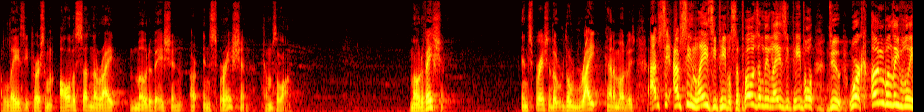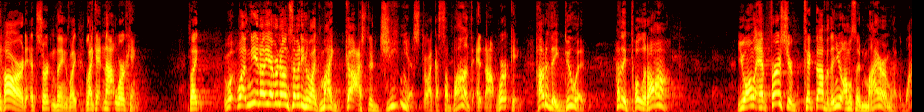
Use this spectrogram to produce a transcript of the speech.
a lazy person when all of a sudden the right motivation or inspiration comes along. Motivation inspiration, the, the right kind of motivation. I've seen, I've seen lazy people, supposedly lazy people, do work unbelievably hard at certain things, like, like at not working. It's like, Well, you know, you ever known somebody who, like, my gosh, they're genius. They're like a savant at not working. How do they do it? How do they pull it off? You all, at first you're ticked off, but then you almost admire them. Like, wow,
